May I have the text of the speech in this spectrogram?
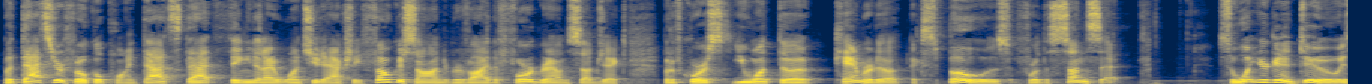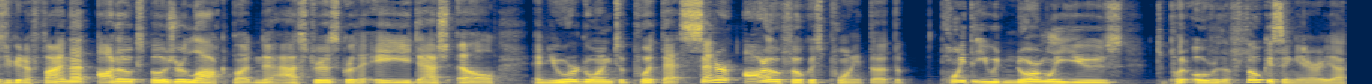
but that's your focal point. That's that thing that I want you to actually focus on to provide the foreground subject. But of course, you want the camera to expose for the sunset. So what you're going to do is you're going to find that auto exposure lock button, the asterisk or the AE-L, and you are going to put that center autofocus point, the, the point that you would normally use to put over the focusing area.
